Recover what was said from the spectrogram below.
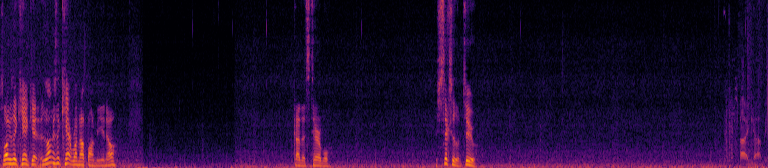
As long as they can't get, as long as they can't run up on me, you know? God, that's terrible. There's six of them, too. I copy.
